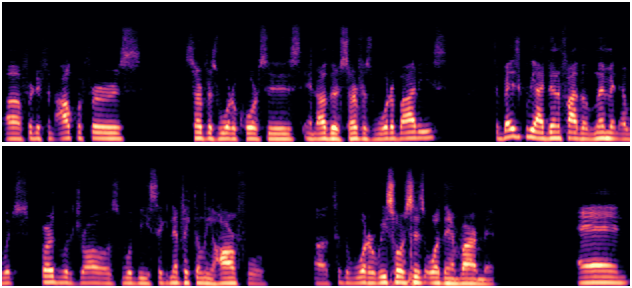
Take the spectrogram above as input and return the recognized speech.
uh, for different aquifers, surface water courses, and other surface water bodies to basically identify the limit at which further withdrawals would be significantly harmful uh, to the water resources or the environment. And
